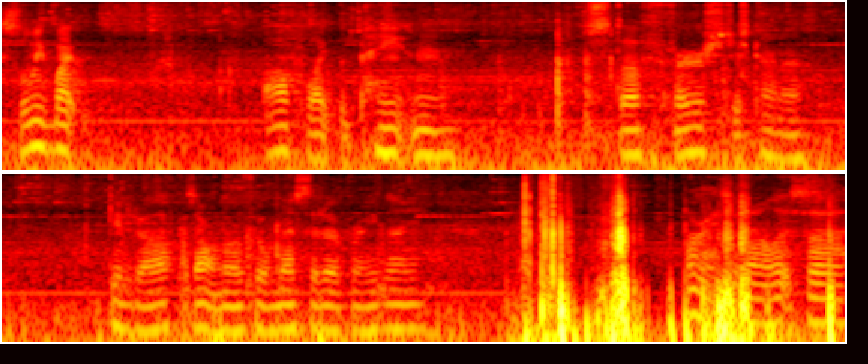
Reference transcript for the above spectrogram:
So let me wipe off like the paint and stuff first, just kind of get it off because I don't know if it'll mess it up or anything. Alright, so now let's uh,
